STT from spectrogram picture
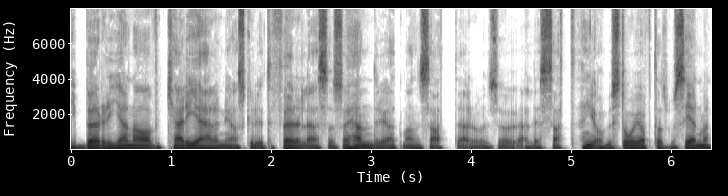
i början av karriären när jag skulle ut och föreläsa så hände det att man satt där, och så, eller satt, jag står ju ofta på scen, men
